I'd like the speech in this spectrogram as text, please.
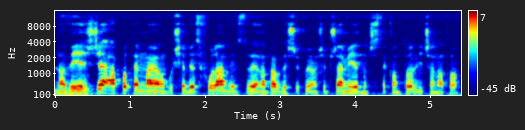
na wyjeździe, a potem mają u siebie z Fulham, więc tutaj naprawdę szykują się przynajmniej jedno czyste konto, liczę na to.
